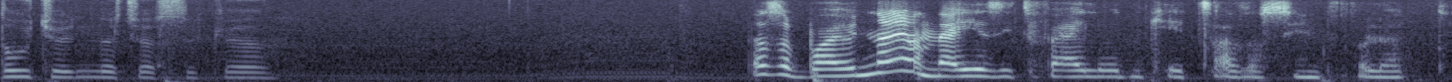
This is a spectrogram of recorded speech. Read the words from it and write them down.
De úgy, hogy ne csesszük el. az a baj, hogy nagyon nehéz itt fejlődni 200 a szint fölött.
